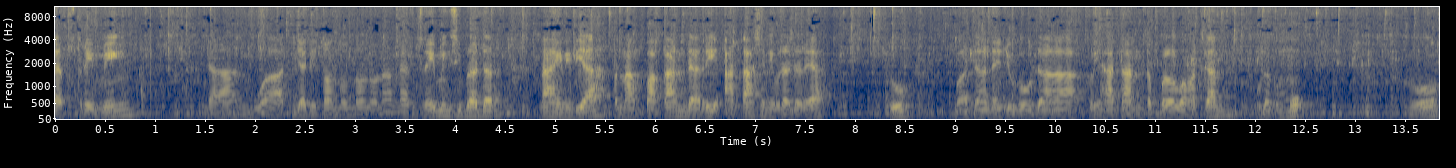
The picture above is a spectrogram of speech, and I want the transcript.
live streaming dan buat jadi tonton-tontonan live streaming sih brother. Nah ini dia penampakan dari atas ini brother ya. Tuh badannya juga udah kelihatan tebel banget kan udah gemuk. Tuh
